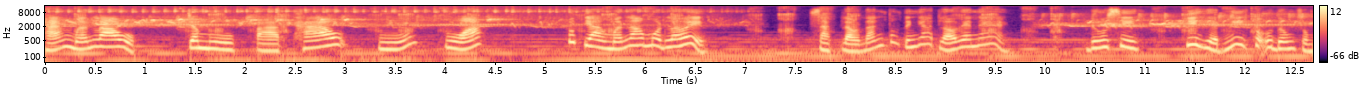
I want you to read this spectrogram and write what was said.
หางเหมือนเรา จมูก ปาก เท้า หู หัว ทุกอย่างเหมือนเราหมดเลย สัตว์เหล่านั้นต้องเป็นญาติเราแน่ๆดูสิ ที่เห็นนี่ก็อุดมสม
